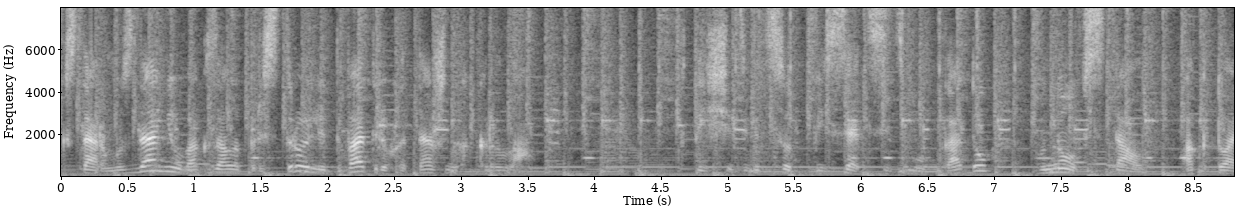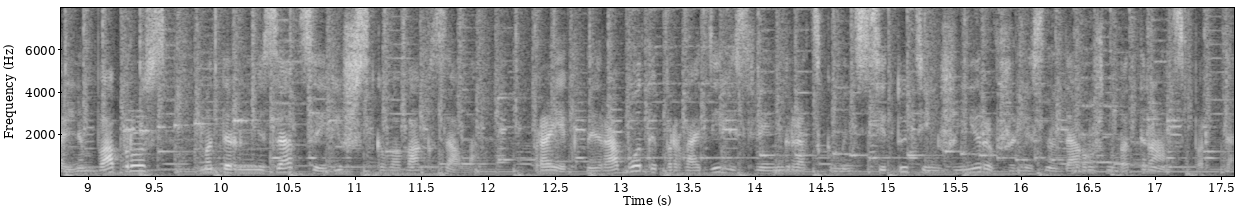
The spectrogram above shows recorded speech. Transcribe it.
к старому зданию вокзала пристроили два трехэтажных крыла. В 1957 году вновь стал актуальным вопрос модернизации Рижского вокзала. Проектные работы проводились в Ленинградском институте инженеров железнодорожного транспорта.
